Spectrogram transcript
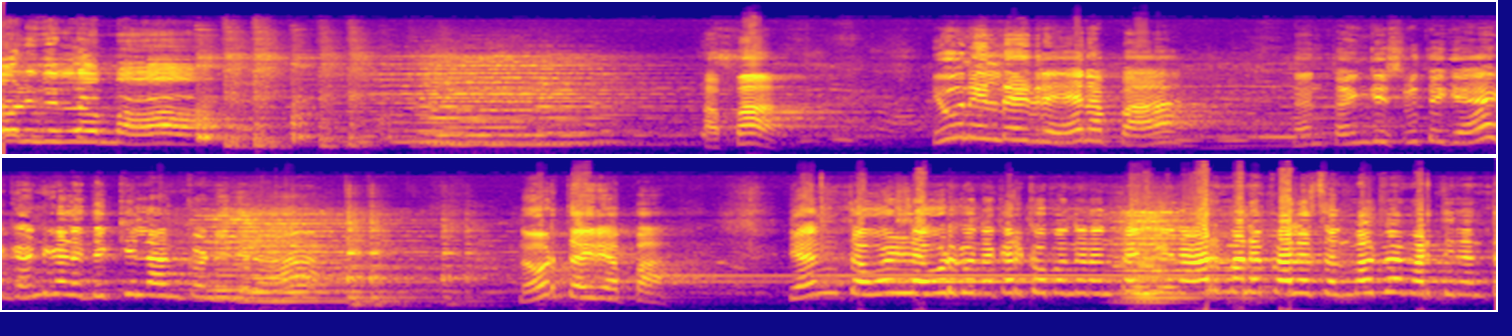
ಅವನಿಗಿಲ್ಲಮ್ಮ. ಅಪ್ಪ ಇವನಿಲ್ದೇ ಇದ್ರೆ ಏನಪ್ಪ? ನನ್ನ ತಂಗಿ ಶ್ರುತಿಗೆ ಗಂಡುಗಳೇ ದಿಕ್ಕಿಲ್ಲ ಅನ್ಕೊಂಡಿದ್ದೀರಾ? ನೋಡ್ತಾ ಇರಿ ಅಪ್ಪ ಎಂತ ಒಳ್ಳೆ ಹುಡುಗನ ಕರ್ಕೊಂಡ್ ಬಂದು ನನ್ನ ತಂಗಿನ ಅರಮನೆ ಪ್ಯಾಲೇಸ್ ಅಲ್ಲಿ ಮದ್ವೆ ಮಾಡ್ತೀನಿ ಅಂತ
